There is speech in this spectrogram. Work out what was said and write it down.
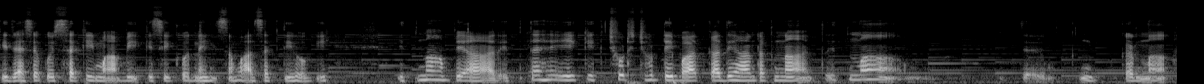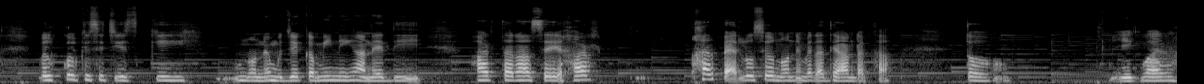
कि जैसे कोई सकी माँ भी किसी को नहीं संभाल सकती होगी। इतना प्यार, इतना है एक एक छोटी छोटी बात का ध्यान रखना, इतना करना, बिल्कुल किसी चीज़ की उन्होंने मुझे कमी नहीं आने दी। हर तरह से, हर हर पहलू से उन्होंने मेरा ध्यान रखा। तो एक बार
